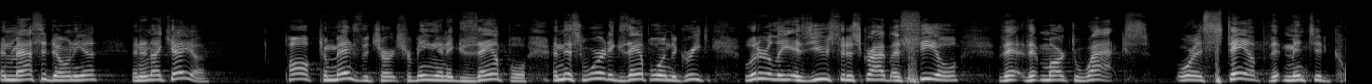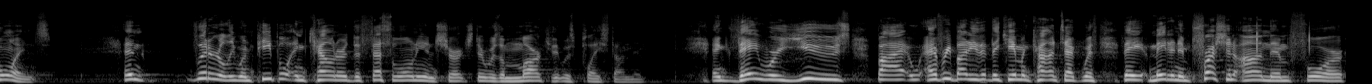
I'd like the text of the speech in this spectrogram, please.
in Macedonia and in Achaia. Paul commends the church for being an example. And this word example in the Greek literally is used to describe a seal that, that marked wax or a stamp that minted coins. And literally, when people encountered the Thessalonian church, there was a mark that was placed on them. And they were used by everybody that they came in contact with. They made an impression on them for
